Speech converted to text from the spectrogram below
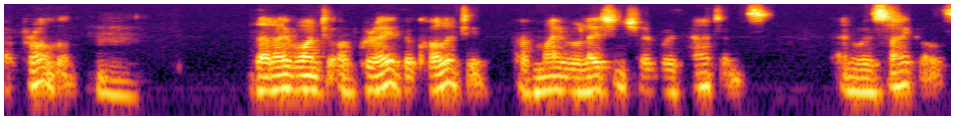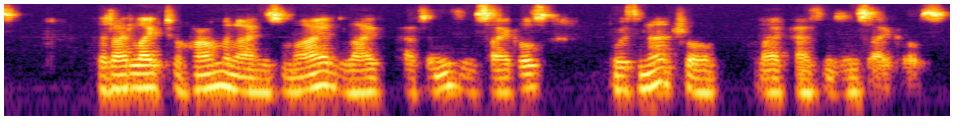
a problem. Mm. That I want to upgrade the quality of my relationship with patterns and with cycles. That I'd like to harmonize my life patterns and cycles with natural life patterns and cycles.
